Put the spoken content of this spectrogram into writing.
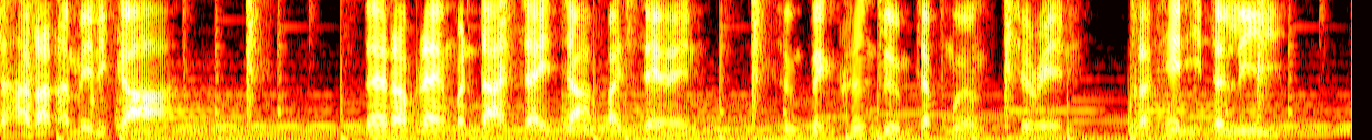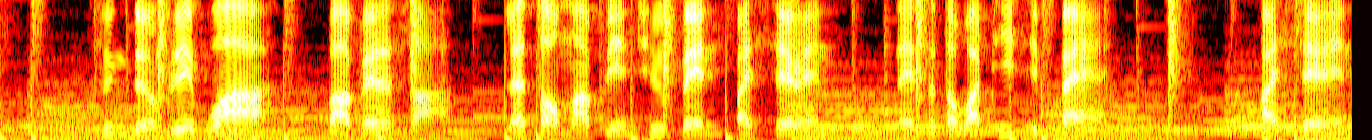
สหรัฐอเมริกา ได้รับแรงบันดาลใจจากไบเซเรนซึ่งเป็นเครื่องดื่มจากเมืองเชเรนประเทศอิตาลี ซึ่งเดิมเรียกว่าบาเบรซาและต่อมาเปลี่ยนชื่อเป็นไบเซเรนในศตวรรษที่ 18ไบเซเรน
